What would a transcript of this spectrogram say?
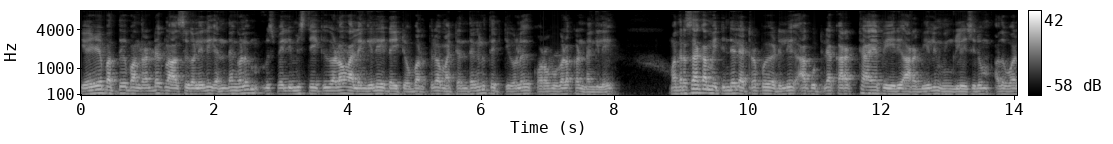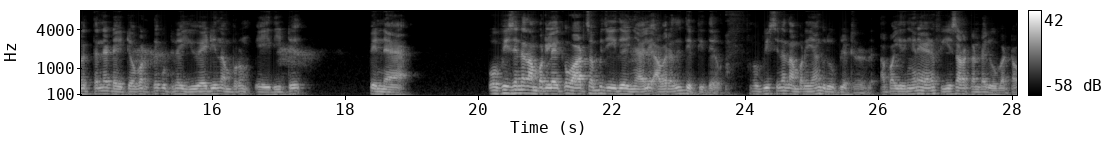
ഏഴ് പത്ത് പന്ത്രണ്ട് ക്ലാസ്സുകളിൽ എന്തെങ്കിലും സ്പെല്ലിംഗ് മിസ്റ്റേക്കുകളോ അല്ലെങ്കിൽ ഡേറ്റ് ഓഫ് ബർത്തിലോ മറ്റെന്തെങ്കിലും തെറ്റുകൾ കുറവുകളൊക്കെ ഉണ്ടെങ്കിൽ മദ്രസ കമ്മിറ്റിന്റെ ലെറ്റർ പേഡിൽ ആ കുട്ടിന്റെ കറക്റ്റായ പേര് അറബിയിലും ഇംഗ്ലീഷിലും അതുപോലെ തന്നെ ഡേറ്റ് ഓഫ് ബർത്ത് കുട്ടീന്റെ യു ഐ ഡി നമ്പറും എഴുതിയിട്ട് പിന്നെ ഓഫീസിന്റെ നമ്പറിലേക്ക് വാട്സപ്പ് ചെയ്ത് കഴിഞ്ഞാൽ അവരത് തെറ്റിത്തരും. ഓഫീസിന്റെ നമ്പർ ഞാൻ ഗ്രൂപ്പിലിട്ടിട്ടുണ്ട് അപ്പോൾ ഇതിങ്ങനെയാണ് ഫീസ് അടക്കേണ്ട രൂപ കേട്ടോ.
